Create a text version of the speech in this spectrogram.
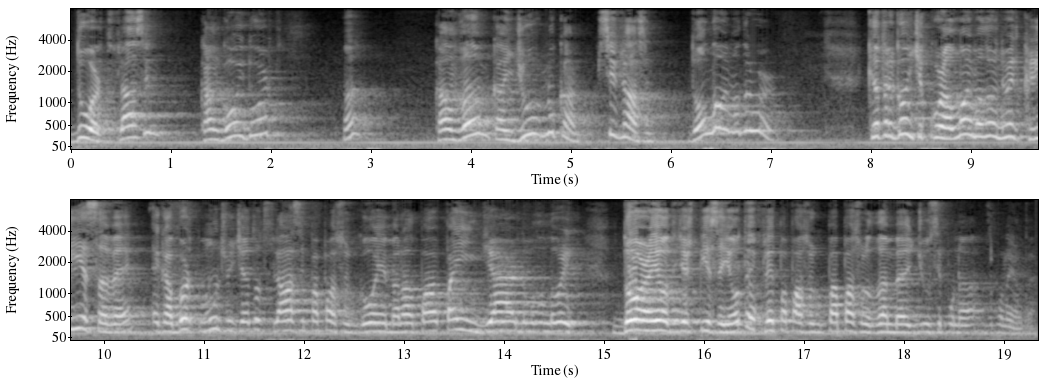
Duart flasin, kanë gojë duart? Ë? Kan dhëmbë, kan gjuhë, nuk kanë. Si flasin? Do Allahu i madhëruar. Kjo tregon që kur Allahu i Madhëruar ndërmjet krijesave e ka bërë të mundshme që ato të flasin pa pasur gojë me radhë pa pa i ngjarë domethënë llogarit. Dora jote që është pjesë e jote flet pa pasur pa pasur dhëmbë dhe gjuhë si puna si puna jote.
